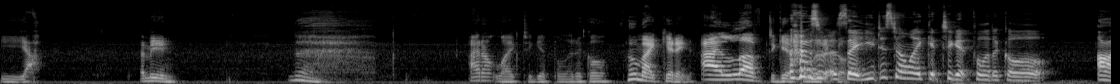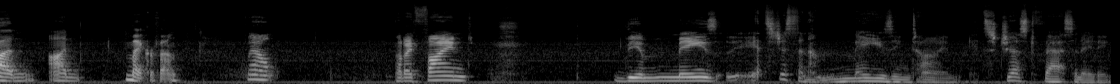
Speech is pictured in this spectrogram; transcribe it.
Yeah. I mean, I don't like to get political. Who am I kidding? I love to get I was political. going to say you just don't like it to get political on on microphone. Well, but I find the amaze. It's just an amazing time. It's just fascinating.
